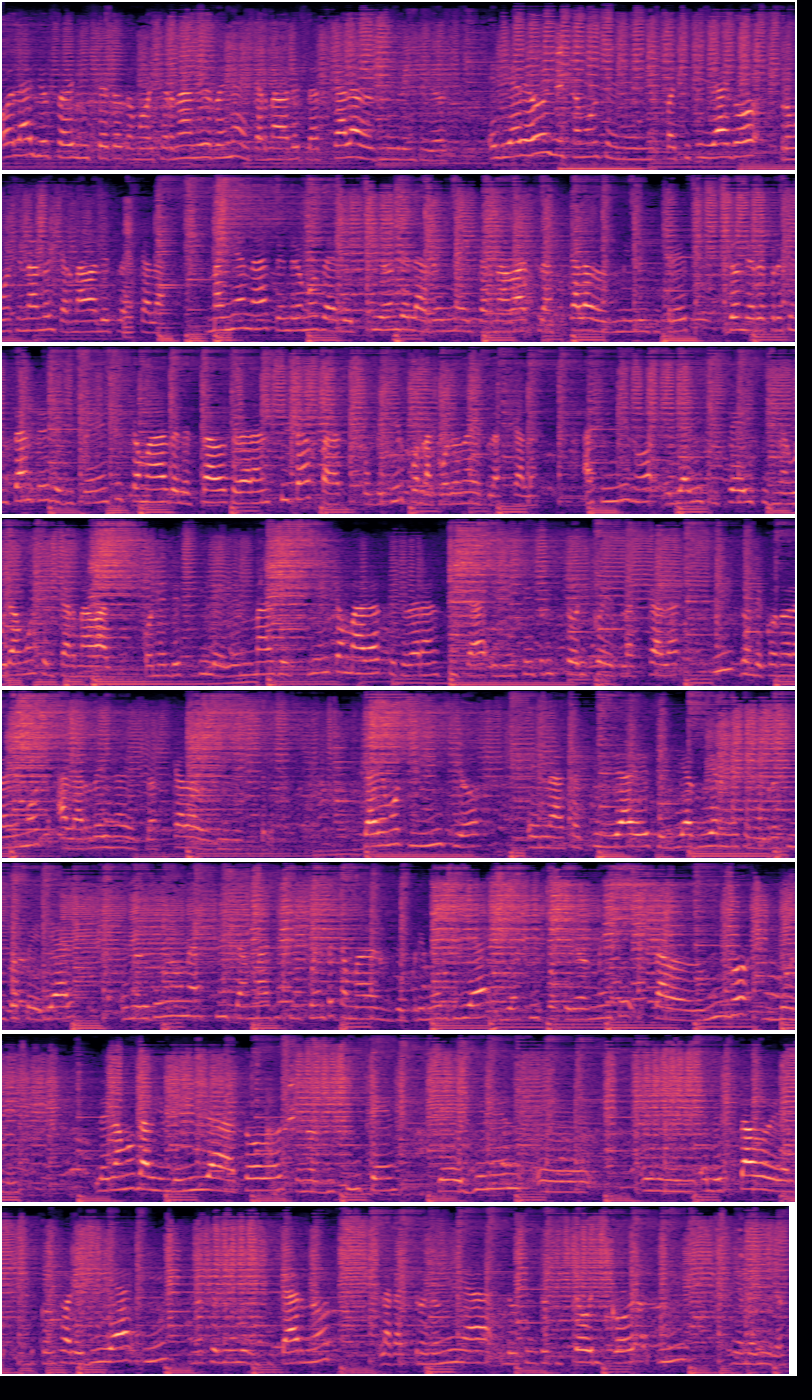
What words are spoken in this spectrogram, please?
Hola, yo soy Listeto Tomoy Hernández, reina del Carnaval de Tlaxcala 2022. El día de hoy estamos en el Pachuco Hidalgo promocionando el Carnaval de Tlaxcala. Mañana tendremos la elección de la reina del Carnaval Tlaxcala 2023, donde representantes de diferentes camadas del estado se darán cita para competir por la corona de Tlaxcala. Asimismo, el día 16 inauguramos el carnaval con el desfile de más de 100 camadas que se darán en el centro histórico de Tlaxcala y donde coronaremos a la reina de Tlaxcala 2023. Daremos inicio en las actividades el día viernes en el recinto ferial, en donde tienen una cita más de 50 camadas desde el primer día y así posteriormente sábado, domingo y lunes. Les damos la bienvenida a todos que nos visiten, que llenen eh, el, estado de, con su alegría y no se olviden de visitarnos, la gastronomía, los centros históricos y bienvenidos.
